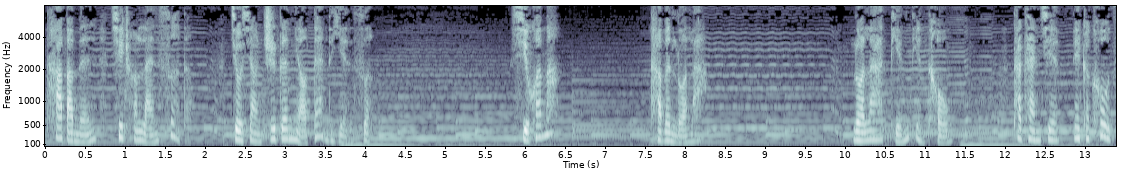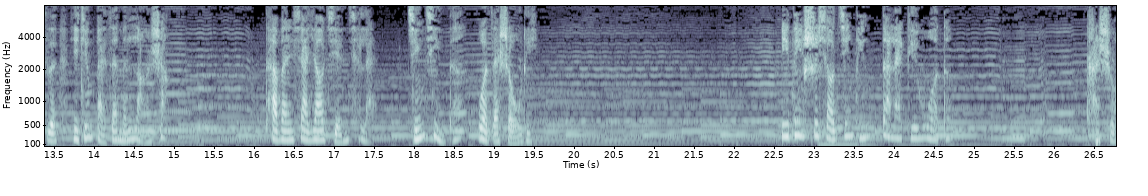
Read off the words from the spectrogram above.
他把门漆成蓝色的，就像知更鸟蛋的颜色。喜欢吗？他问罗拉。罗拉点点头，她看见那颗扣子已经摆在门廊上。她弯下腰捡起来，紧紧的握在手里。一定是小精灵带来给我的，他说。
